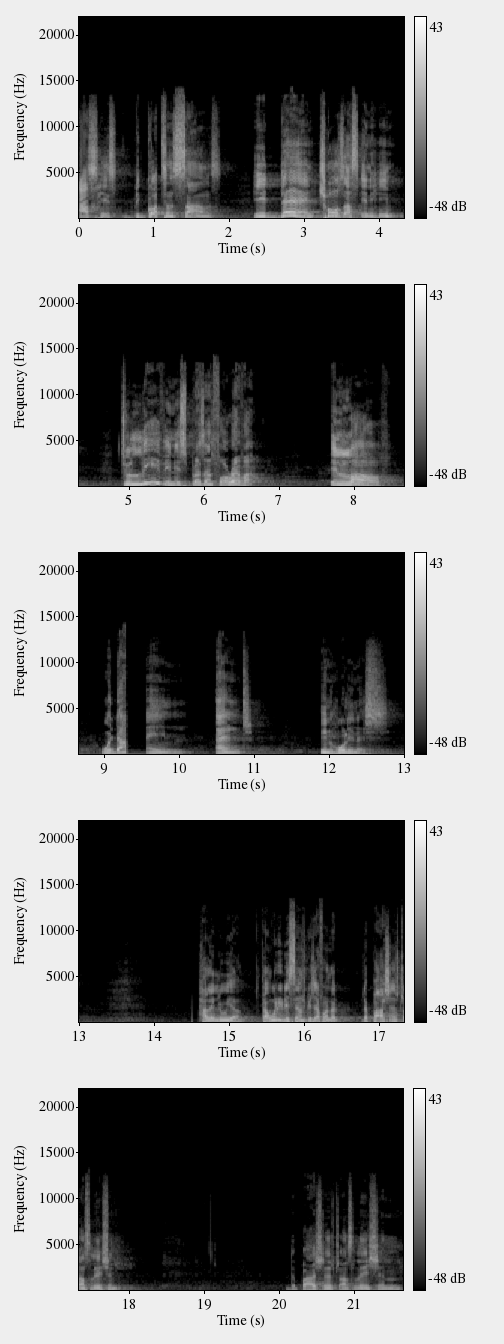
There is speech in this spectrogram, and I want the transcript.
as his begotten sons, he then chose us in him to live in his presence forever in love, without shame, and in holiness. Hallelujah. Can we read the same scripture from the, the Passions translation? The Passions translation,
